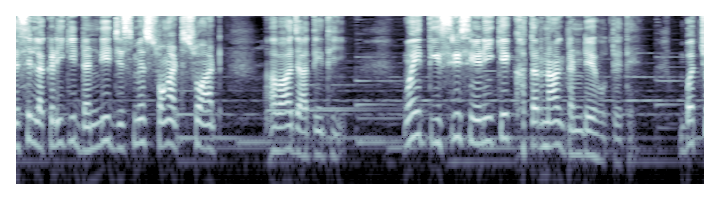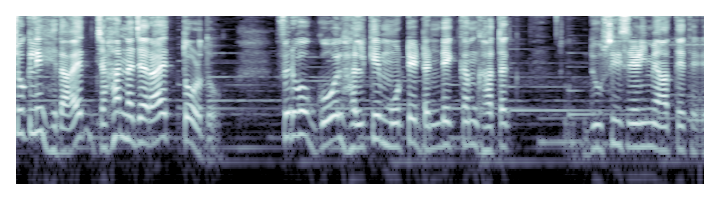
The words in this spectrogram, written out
जैसे लकड़ी की डंडी जिसमें स्वाट स्वाट आवाज़ आती थी। वहीं तीसरी श्रेणी के खतरनाक डंडे होते थे। बच्चों के लिए हिदायत, जहाँ नज़र आए तोड़ दो। फिर वो गोल हल्के मोटे डंडे कम घातक दूसरी श्रेणी में आते थे।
